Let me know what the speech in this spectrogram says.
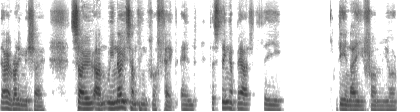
they were running the show. So um, we know something for a fact. And this thing about the DNA from your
